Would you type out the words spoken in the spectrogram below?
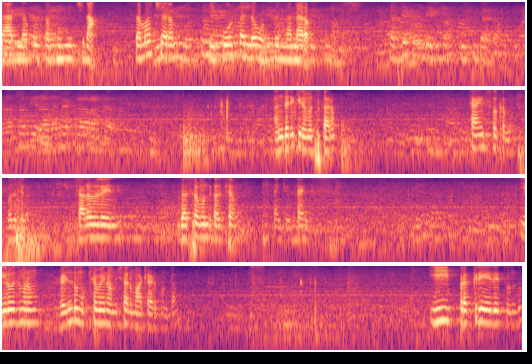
ల్యాబ్లకు సంబంధించిన సమాచారం ఈ పోర్టల్లో ఉంటుందన్నారు. అందరికీ నమస్కారం. థ్యాంక్స్ ఫర్ కమింగ్ మొదటిగా చాలా రోజులైంది. దసరా ముందు కలిసాం. థ్యాంక్ యూ థ్యాంక్స్ ఈరోజు మనం రెండు ముఖ్యమైన అంశాలు మాట్లాడుకుంటాం. ఈ ప్రక్రియ ఏదైతే ఉందో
